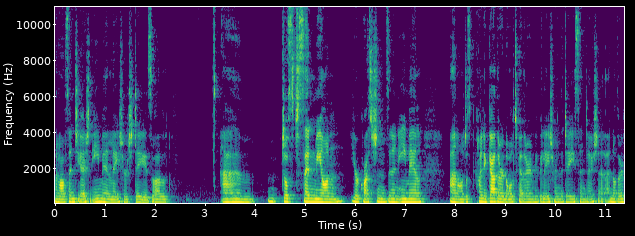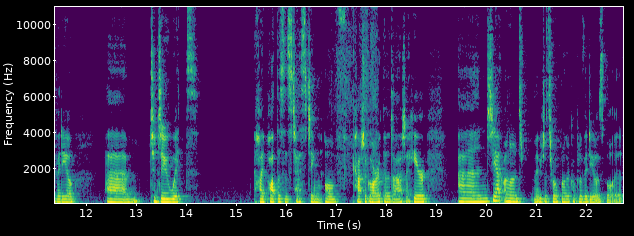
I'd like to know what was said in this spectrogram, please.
and I'll send you out an email later today as well. Um, just send me on your questions in an email and I'll just kind of gather it all together and maybe later in the day send out a, another video um, to do with hypothesis testing of categorical data here. And yeah, I'm going to maybe just throw up another couple of videos, but it,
